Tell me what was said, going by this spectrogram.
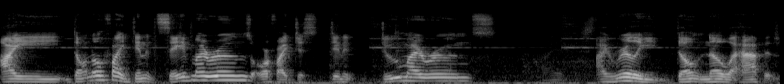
I don't know if I didn't save my runes or if I just didn't do my runes. I really don't know what happened.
